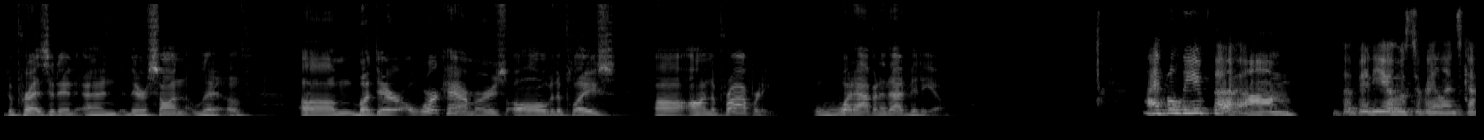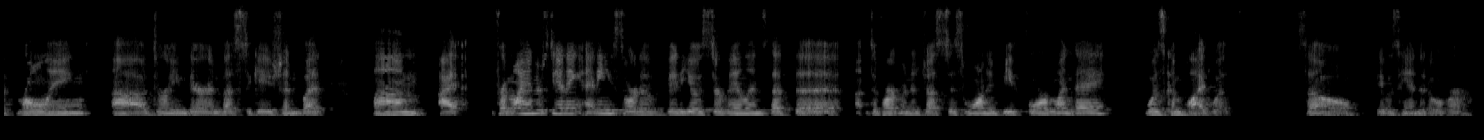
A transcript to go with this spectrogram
the president and their son live. Um, but there were cameras all over the place uh, on the property. What happened to that video? I believe the um, the video surveillance kept rolling uh, during their investigation, but um, I, from my understanding, any sort of video surveillance that the Department of Justice wanted before Monday was complied with, so it was handed over.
